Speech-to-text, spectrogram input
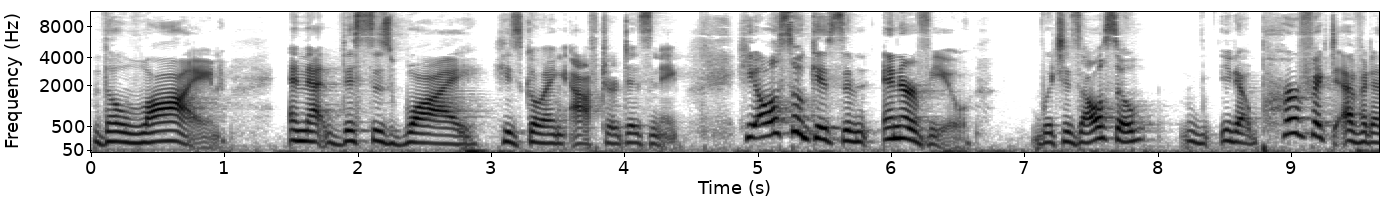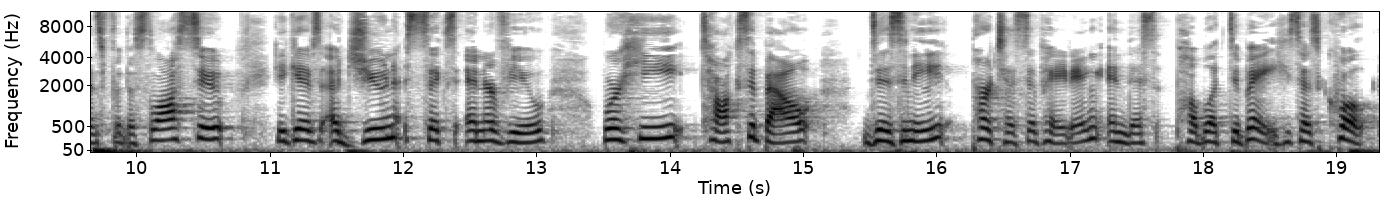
the line and that this is why he's going after Disney. He also gives an interview, which is also you know, perfect evidence for this lawsuit. He gives a June 6th interview where he talks about Disney participating in this public debate. He says, quote,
